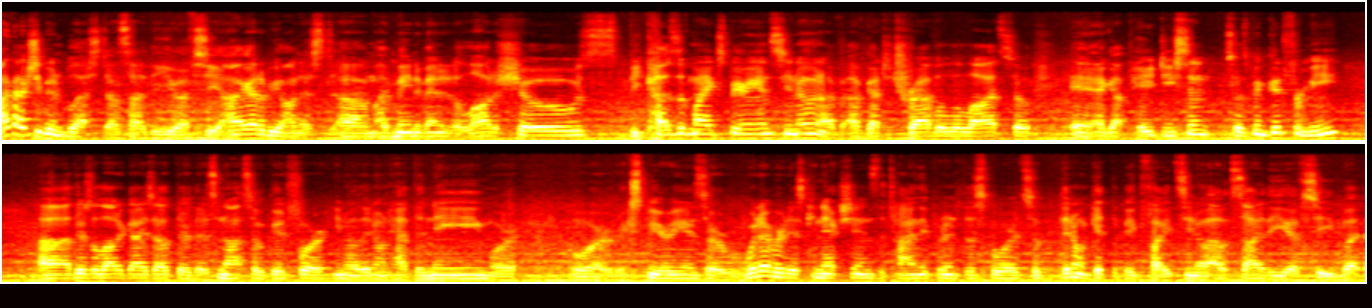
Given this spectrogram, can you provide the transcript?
I've actually been blessed outside the UFC. I got to be honest. Um, I've main evented a lot of shows because of my experience, you know, and I've, I've got to travel a lot, so I got paid decent. So it's been good for me. Uh, there's a lot of guys out there that it's not so good for. You know, they don't have the name or or experience or whatever it is, connections, the time they put into the sport, so they don't get the big fights, you know, outside of the UFC. But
